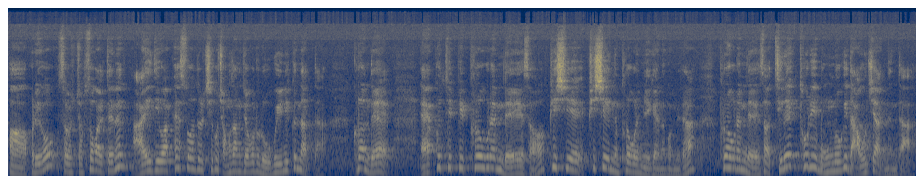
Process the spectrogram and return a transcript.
어, 그리고 서- 접속할 때는 아이디와 패스워드를 치고 정상적으로 로그인이 끝났다. 그런데 FTP 프로그램 내에서 PC에, PC에 있는 프로그램 얘기하는 겁니다. 프로그램 내에서 디렉토리 목록이 나오지 않는다.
